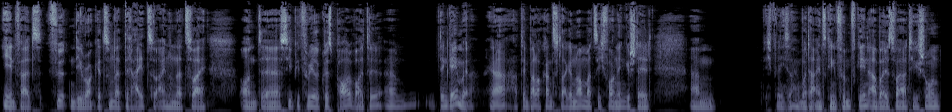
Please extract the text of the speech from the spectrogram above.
Jedenfalls führten die Rockets 103 zu 102 und äh, CP3 oder Chris Paul wollte ähm, den Game Winner. Ja, hat den Ball auch ganz klar genommen, hat sich vorne hingestellt. Ähm, ich will nicht sagen, wollte eins gegen fünf gehen, aber es war natürlich schon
